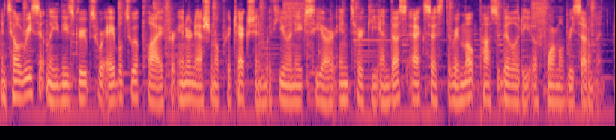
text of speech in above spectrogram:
Until recently, these groups were able to apply for international protection with UNHCR in Turkey and thus access the remote possibility of formal resettlement.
